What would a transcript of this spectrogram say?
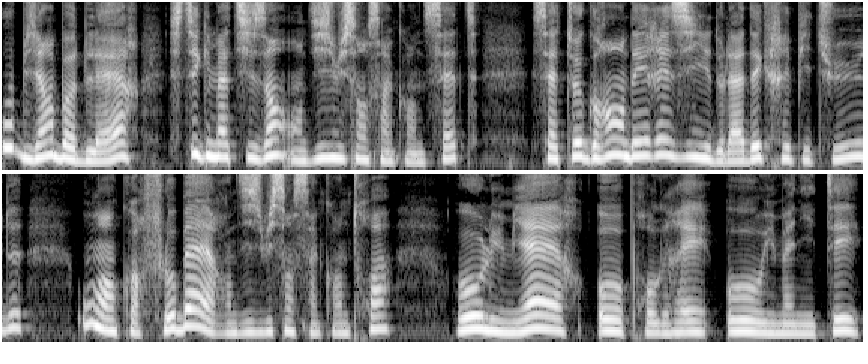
ou bien Baudelaire stigmatisant en 1857 cette grande hérésie de la décrépitude, ou encore Flaubert en 1853 Ô lumière, ô progrès, ô humanité,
